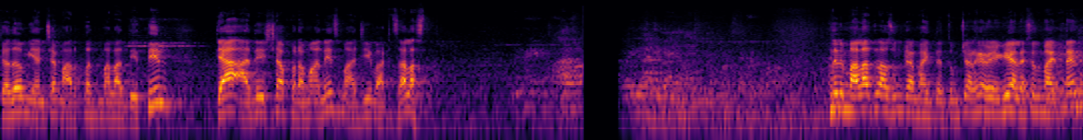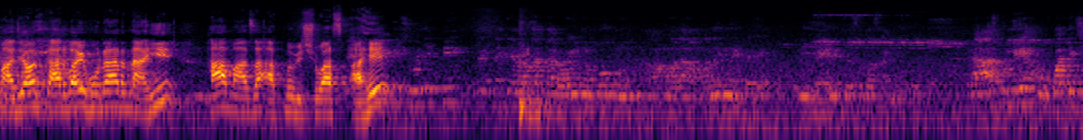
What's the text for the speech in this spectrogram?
कदम यांच्या मार्फत मला देतील त्या आदेशाप्रमाणेच माझी वाटचाल असणार. नाही मला तर अजून काय माहीत नाही. तुमच्याकडे काय वेगळी आली असेल माहीत नाही. माझ्यावर कारवाई होणार नाही. हा माझा आत्मविश्वास आहे शिवजयंती प्रयत्न केला होता कारवाई नको म्हणून आम्हाला आम्हालाही माहीत आहे त्यांनी जाहीररित्या सुद्धा सांगितलं तर आज तुम्ही उपाध्यक्ष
